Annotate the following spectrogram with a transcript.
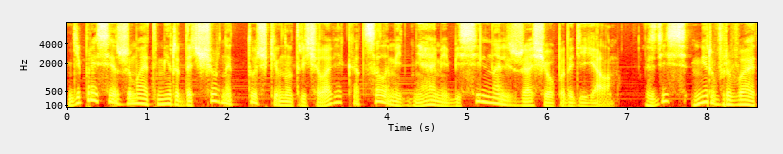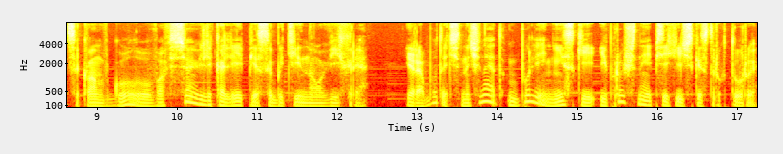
Депрессия сжимает мир до черной точки внутри человека целыми днями бессильно лежащего под одеялом. Здесь мир врывается к вам в голову во всем великолепии событийного вихря. И работать начинают более низкие и прочные психические структуры,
